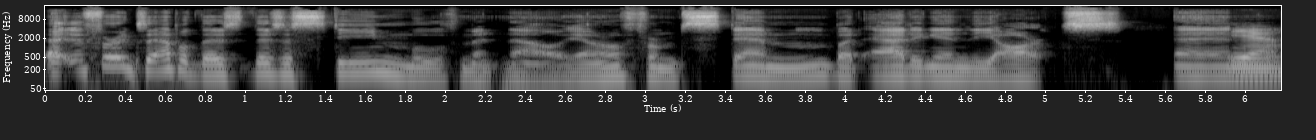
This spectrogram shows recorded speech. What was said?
uh, for example, there's there's a STEAM movement now, you know, from STEM, but adding in the arts and. Yeah.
